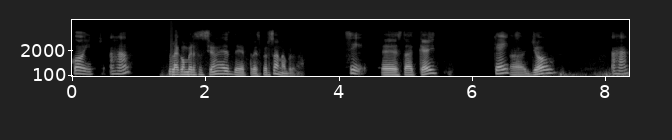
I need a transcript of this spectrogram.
going. Ajá. la conversación es de tres personas, ¿verdad? Sí. Eh, está Kate, Kate. ah, Joe Ajá.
